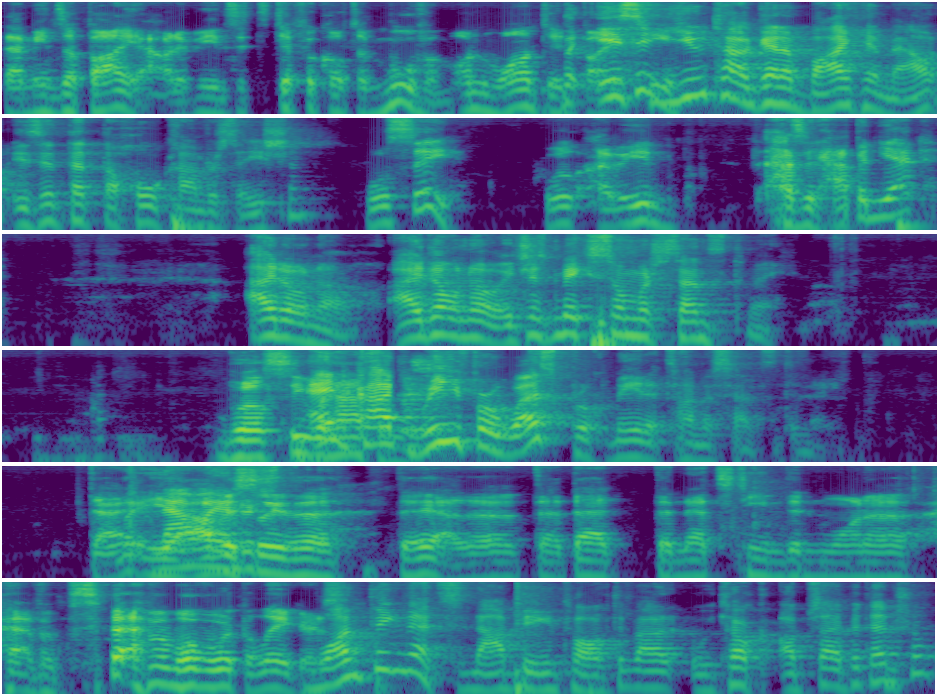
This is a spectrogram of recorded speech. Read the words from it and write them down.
That means a buyout. It means it's difficult to move him. Unwanted. But by isn't. Utah gonna buy him out? Isn't that the whole conversation? We'll see. Well, I mean, has it happened yet? I don't know. I don't know. It just makes so much sense to me. We'll see what and happens. Kyrie for Westbrook made a ton of sense to me. That, But yeah, obviously the, the yeah the that that the Nets team didn't want to have him have him over with the Lakers. One thing that's not being talked about, we talk upside potential.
